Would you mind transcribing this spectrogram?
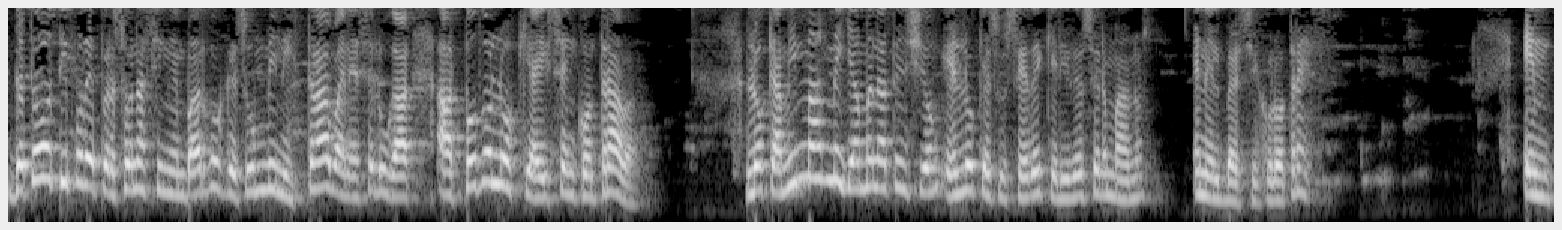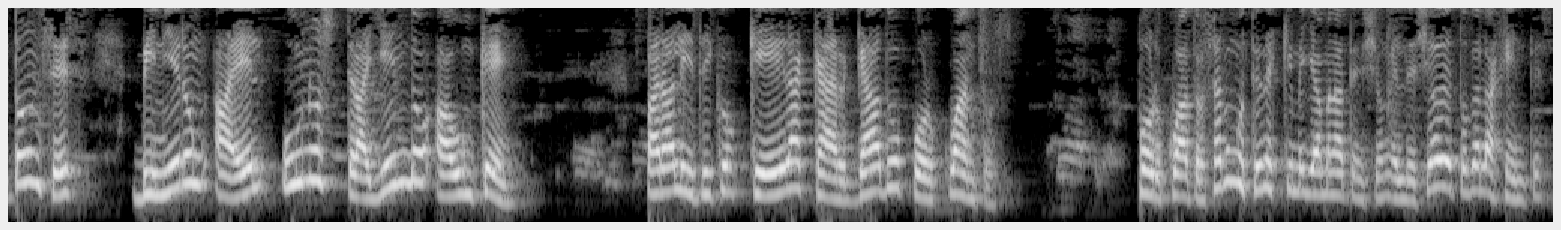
de todo tipo de personas, sin embargo Jesús ministraba en ese lugar a todos los que ahí se encontraban. Lo que a mí más me llama la atención es lo que sucede, queridos hermanos, en el versículo 3. Entonces vinieron a él unos trayendo a un qué? Paralítico que era cargado por cuántos? Por cuatro. ¿Saben ustedes qué me llama la atención? El deseo de todas las gentes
